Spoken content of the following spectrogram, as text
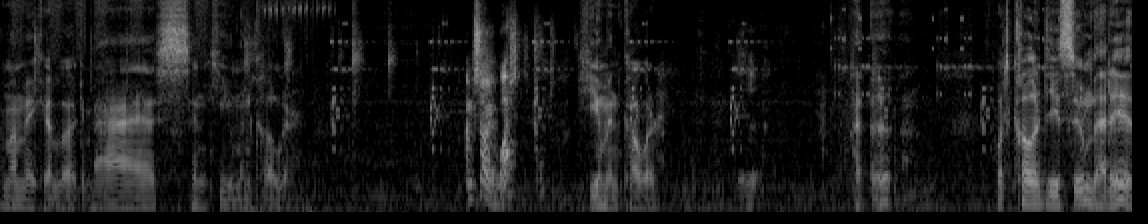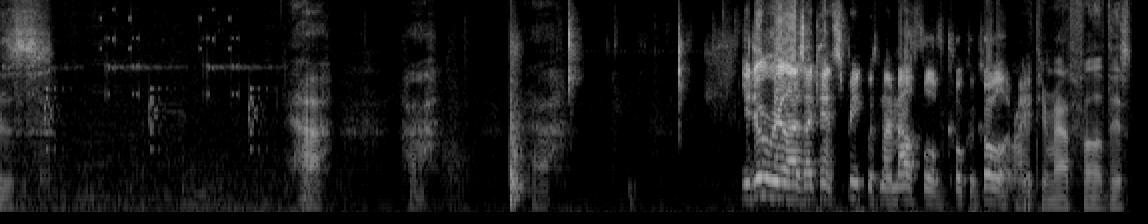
I'm gonna make it look nice and human color. I'm sorry, what? Human color. What color do you assume that is? Ha. Ha. Ha. You do realize I can't speak with my mouth full of Coca-Cola, right? With your mouth full of this.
